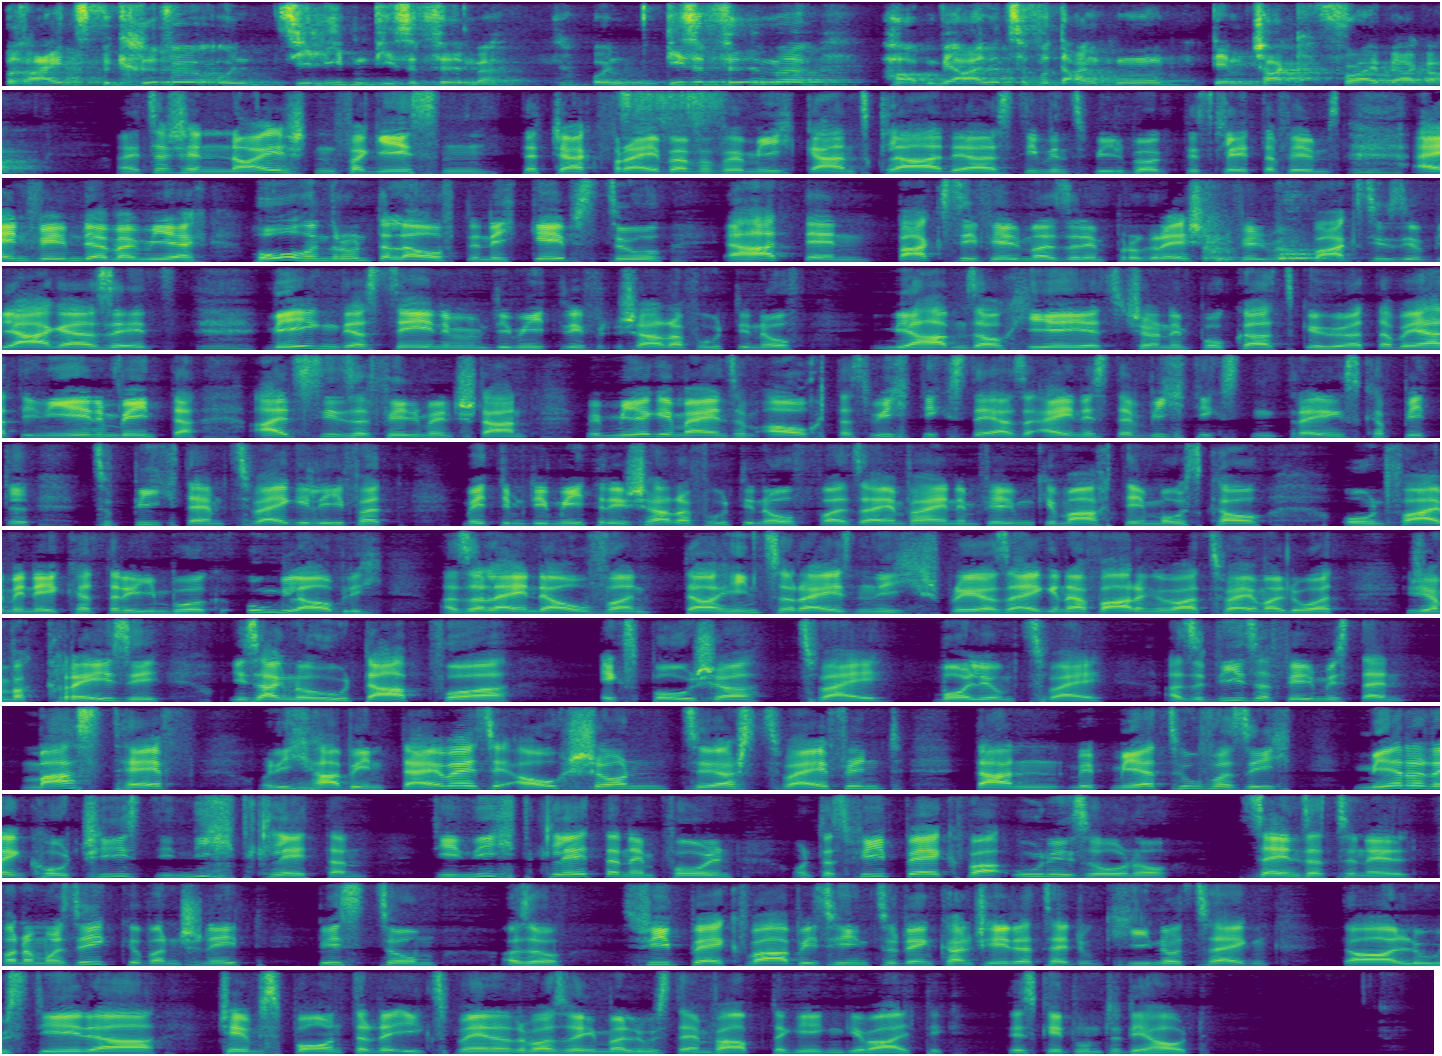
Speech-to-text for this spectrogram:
bereits Begriffe und sie lieben diese Filme. Und diese Filme haben wir alle zu verdanken dem Chuck Freiberger. Jetzt hast du den neuesten vergessen. Der Chuck Freiberger für mich ganz klar der Steven Spielberg des Kletterfilms. Ein Film, der bei mir hoch und runter läuft und ich gebe es zu, er hat den Baxi-Film, also den Progression-Film mit Baxi Subjaga ersetzt, wegen der Szene mit Dimitri Scharafutinov wir haben es auch hier jetzt schon im Podcast gehört, aber er hat in jenem Winter, als dieser Film entstand, mit mir gemeinsam auch das Wichtigste, also eines der wichtigsten Trainingskapitel zu Peak Time 2 geliefert, mit dem Dimitri Scharafutinov, also einfach einen Film gemacht in Moskau und vor allem in Ekaterinburg. Unglaublich. Also allein der Aufwand, da hinzureisen, ich spreche aus eigener Erfahrung, ich war zweimal dort, ist einfach crazy. Ich sage nur Hut ab vor Exposure 2. Volume 2. Also dieser Film ist ein Must-Have und ich habe ihn teilweise auch schon zuerst zweifelnd, dann mit mehr Zuversicht mehreren Coaches, die nicht klettern, die nicht klettern empfohlen und das Feedback war unisono sensationell. Von der Musik über den Schnitt bis zum, also das Feedback war bis hin zu den kannst du jederzeit im Kino zeigen, da lust jeder James Bond oder X-Men oder was auch immer, lust einfach ab dagegen, gewaltig das geht unter die Haut.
